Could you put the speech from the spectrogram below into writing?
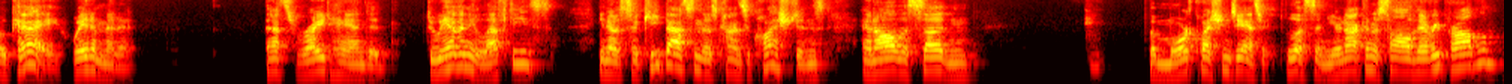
okay, wait a minute. That's right-handed. Do we have any lefties? you know so keep asking those kinds of questions and all of a sudden the more questions you answer listen you're not going to solve every problem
